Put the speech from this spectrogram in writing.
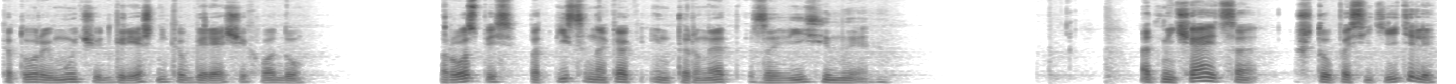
которые мучают грешников, горящих в аду. Роспись подписана как интернет-зависимые. Отмечается, что посетители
